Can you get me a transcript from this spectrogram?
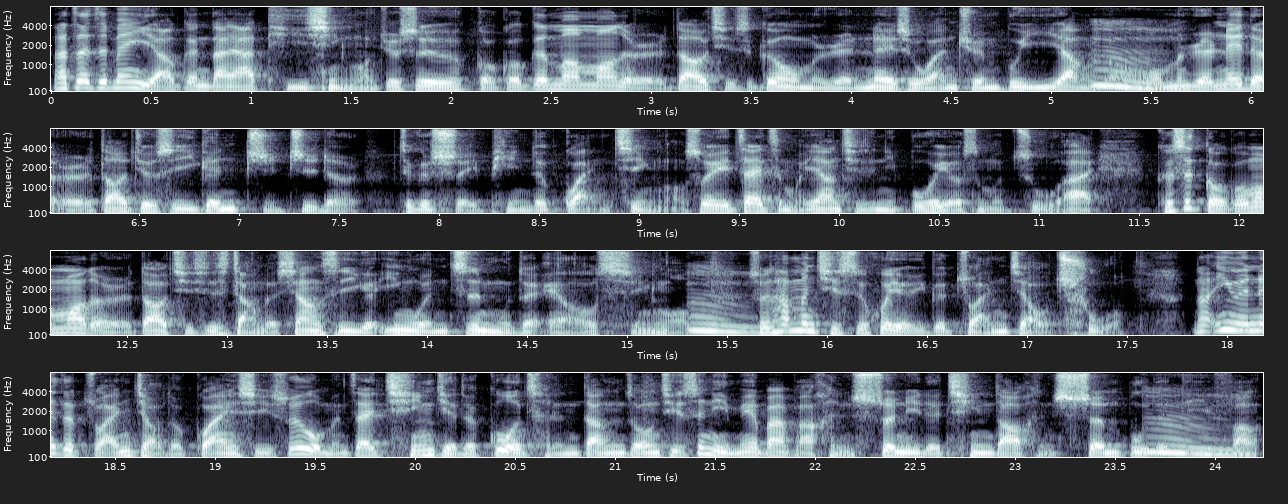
那在这边也要跟大家提醒哦，就是狗狗跟猫猫的耳道其实跟我们人类是完全不一样的。嗯、我们人类的耳道就是一根直直的这个水平的管径哦，所以再怎么样，其实你不会有什么阻碍。可是狗狗、猫猫的耳道其实长得像是一个英文字母的 L 型哦，嗯、所以它们其实会有一个转角处。那因为那个转角的关系，所以我们在清洁的过程当中，其实你没有办法很顺利的清到很深部的地方。嗯、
